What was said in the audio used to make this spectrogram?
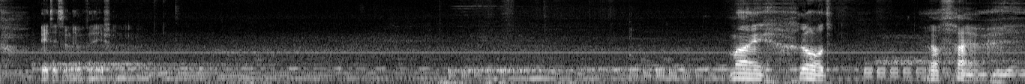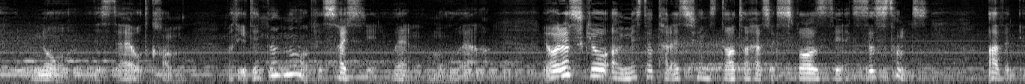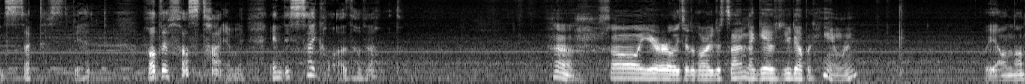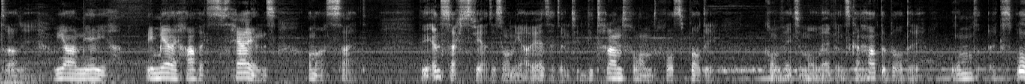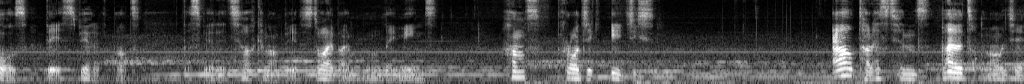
It is an invasion. My lord, the fire knew this day would come, but he did not know precisely when or where. Your rescue of Mr. Telestrian's daughter has exposed the existence of an insect spirit for the first time in the cycle of the world. Huh. So you're early to the party this time. That gives you the upper hand, right? We are not early. We are merely we merely have experience on our side. The insect sphere is only a resident in the transformed host body. Conventional weapons can hurt the body and expose the spirit, but the spirit itself cannot be destroyed by mundane means. Hence, Project Aegis. Our Telestrian's biotechnology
